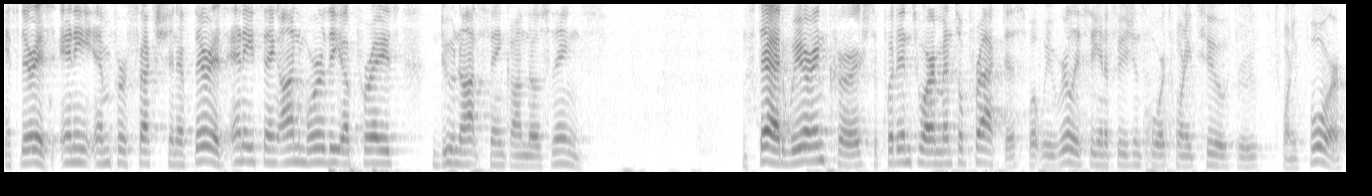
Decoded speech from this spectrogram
if there is any imperfection, if there is anything unworthy of praise, do not think on those things. Instead, we are encouraged to put into our mental practice what we really see in Ephesians 4:22 through 24.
